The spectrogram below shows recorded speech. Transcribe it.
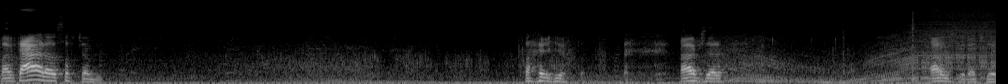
طيب تعال صف جنبي. طيب. أبشر. أبشر أبشر.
